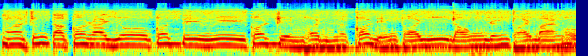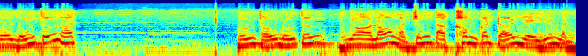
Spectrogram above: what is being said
À, chúng ta có radio có tivi có truyền hình có điện thoại di động điện thoại bàn ôi đủ thứ hết hưởng thụ đủ thứ. Do đó mà chúng ta không có trở về với mình.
